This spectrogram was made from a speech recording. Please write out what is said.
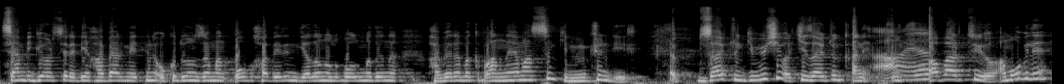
sen bir görsele, bir haber metnini okuduğun zaman o haberin yalan olup olmadığını habere bakıp anlayamazsın ki. Mümkün değil. Zaytun gibi bir şey var ki Zaytun hani Aynen. abartıyor ama o bile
